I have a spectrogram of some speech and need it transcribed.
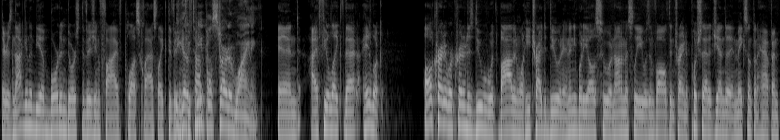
There is not going to be a board endorsed Division Five plus class like Division Two Because people started whining. And I feel like that. Hey, look, all credit where credit is due with Bob and what he tried to do, and, and anybody else who anonymously was involved in trying to push that agenda and make something happen.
